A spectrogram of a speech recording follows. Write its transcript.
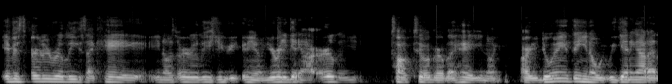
if it's early release, like hey, you know, it's early release. You you know, you're already getting out early. Talk to a girl like, hey, you know, are you doing anything? You know, we getting out at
